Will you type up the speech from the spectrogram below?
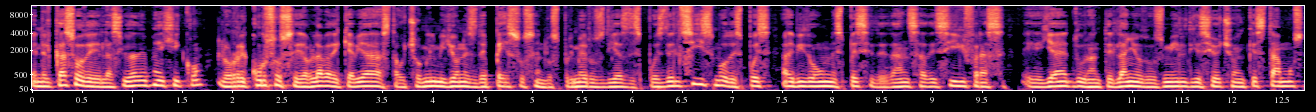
En el caso de la Ciudad de México, los recursos se hablaba de que había hasta 8 mil millones de pesos en los primeros días después del sismo, después ha habido una especie de danza de cifras eh, ya durante el año 2018 en que estamos,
